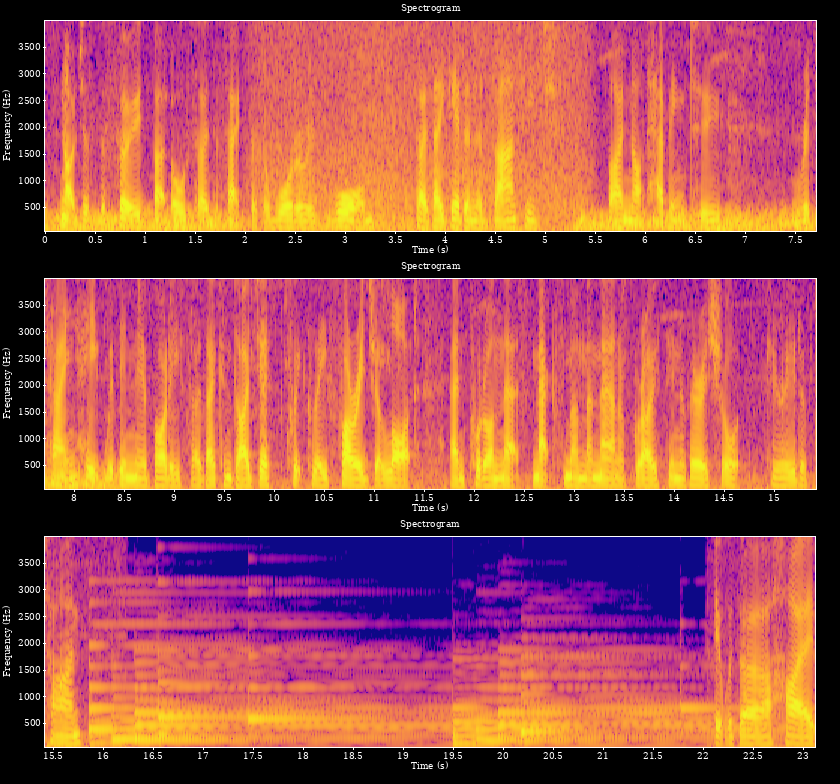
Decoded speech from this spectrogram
it's not just the food but also the fact that the water is warm so they get an advantage by not having to retain heat within their body so they can digest quickly, forage a lot and put on that maximum amount of growth in a very short period of time. It was a high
